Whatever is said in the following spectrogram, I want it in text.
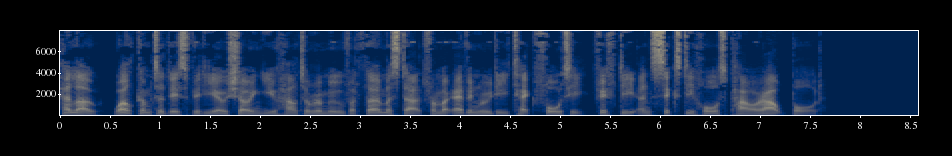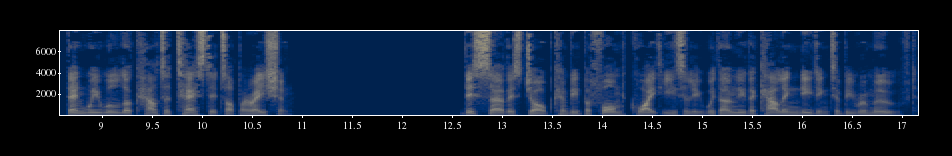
Hello, welcome to this video showing you how to remove a thermostat from a Evinrude E-TEC 40, 50 and 60 horsepower outboard. Then we will look how to test its operation. This service job can be performed quite easily with only the cowling needing to be removed.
